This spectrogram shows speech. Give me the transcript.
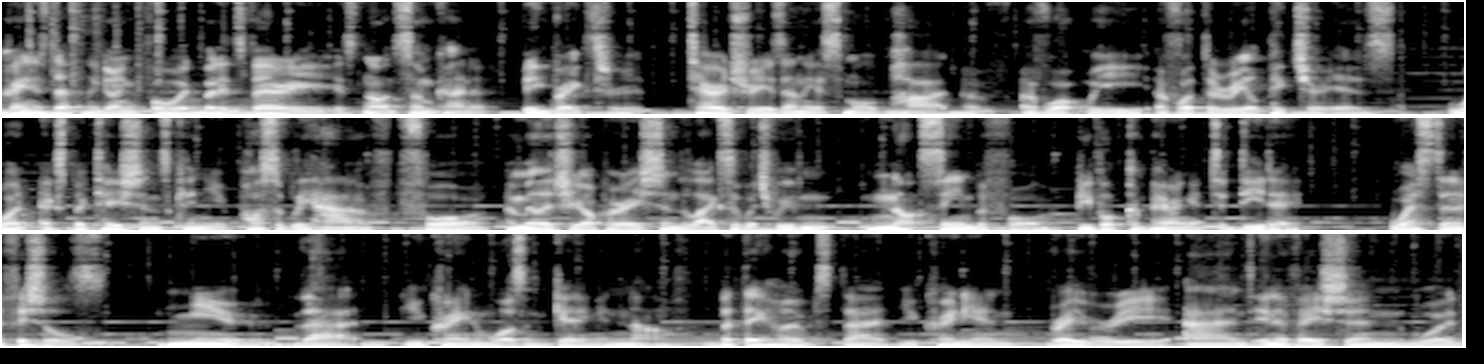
Ukraine is definitely going forward, but it's very, it's not some kind of big breakthrough. Territory is only a small part of, of what we, of what the real picture is. What expectations can you possibly have for a military operation the likes of which we've n- not seen before? People comparing it to D Day. Western officials knew that Ukraine wasn't getting enough, but they hoped that Ukrainian bravery and innovation would,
